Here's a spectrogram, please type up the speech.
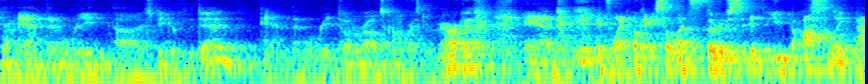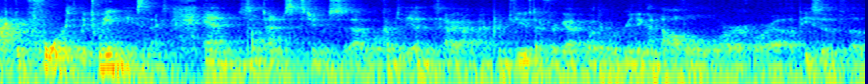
Right. and then we'll read uh, Speaker for the Dead, and then we'll read Todorov's Conquest of America, and it's like okay, so let's sort of it, you oscillate back and forth between these things. And sometimes students uh, will come to the end and say, I, I'm confused, I forget whether we're reading a novel or, or a a piece of, of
